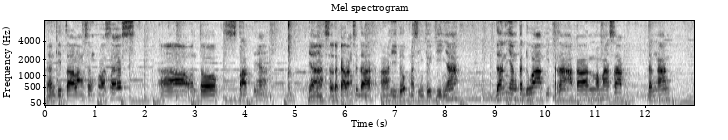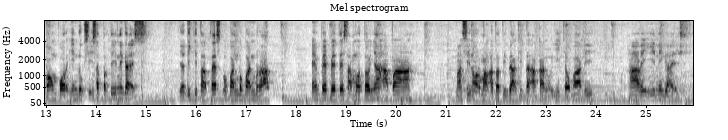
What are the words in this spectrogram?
Dan kita langsung proses uh, untuk startnya ya sekarang sudah uh, hidup mesin cucinya. Dan yang kedua kita akan memasak dengan kompor induksi seperti ini guys. Jadi kita tes beban-beban berat MPPT Samotonya apa masih normal atau tidak kita akan uji coba di hari ini guys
